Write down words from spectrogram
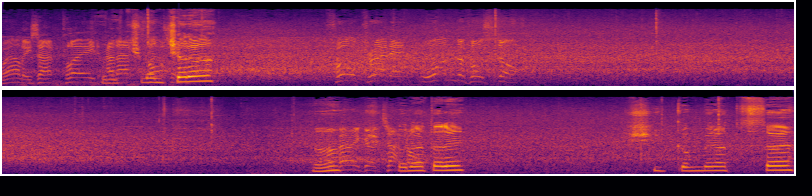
Well, he's outplayed and outfought Full credit. Wonderful stop. No, Very good škoda tady. Ší kombinace.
